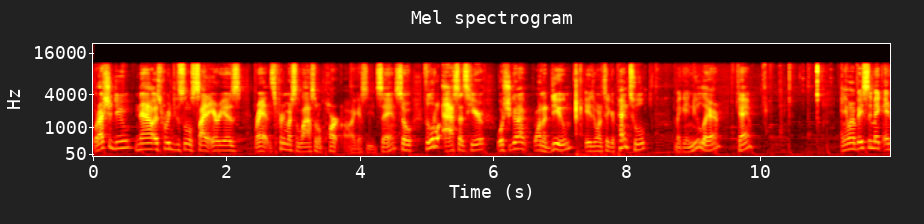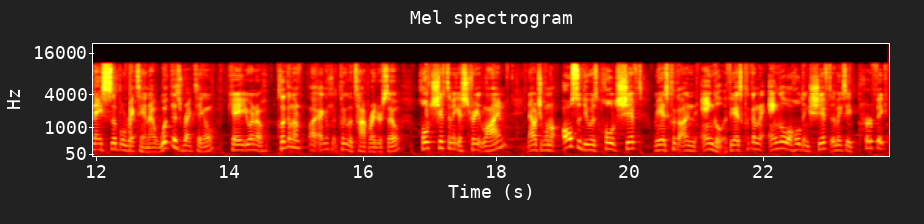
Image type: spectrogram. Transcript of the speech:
What I should do now is probably do this little side areas, right? It's pretty much the last little part, I guess you'd say. So for little assets here, what you're gonna wanna do is you wanna take your pen tool, make a new layer, okay? And you want to basically make a nice simple rectangle. Now with this rectangle, okay, you want to click on the, I can click on the top right or so, hold shift to make a straight line. Now what you want to also do is hold shift when you guys click on an angle. If you guys click on an angle while holding shift, it makes a perfect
